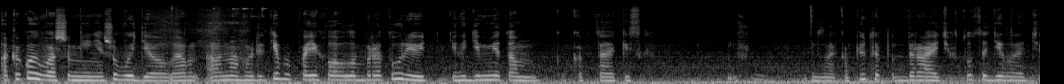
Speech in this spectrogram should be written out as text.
а какое ваше мнение, что вы делали? А а она говорит, я бы поехала в лабораторию, где мне там как-то якийсь, не знаю, компьютер подбирають, хто це делает,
